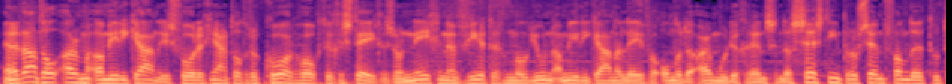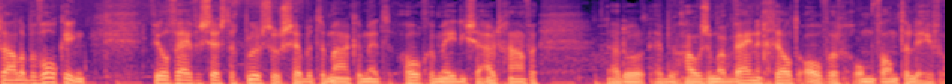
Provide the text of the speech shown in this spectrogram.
En het aantal arme Amerikanen is vorig jaar tot recordhoogte gestegen. Zo'n 49 miljoen Amerikanen leven onder de armoedegrens. En dat is 16% van de totale bevolking. Veel 65-plussers hebben te maken met hoge medische uitgaven. Daardoor hebben, houden ze maar weinig geld over om van te leven.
